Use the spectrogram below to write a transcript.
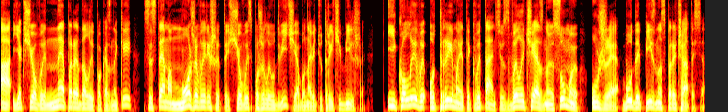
А якщо ви не передали показники, система може вирішити, що ви спожили удвічі або навіть утричі більше. І коли ви отримаєте квитанцію з величезною сумою, уже буде пізно сперечатися.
